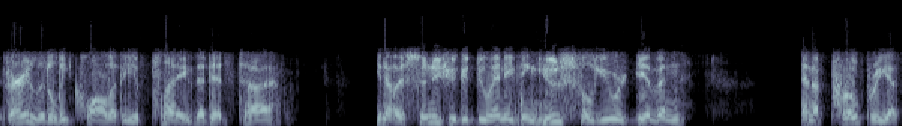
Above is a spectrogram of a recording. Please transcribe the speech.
very little equality of play. That it, uh, you know, as soon as you could do anything useful, you were given an appropriate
